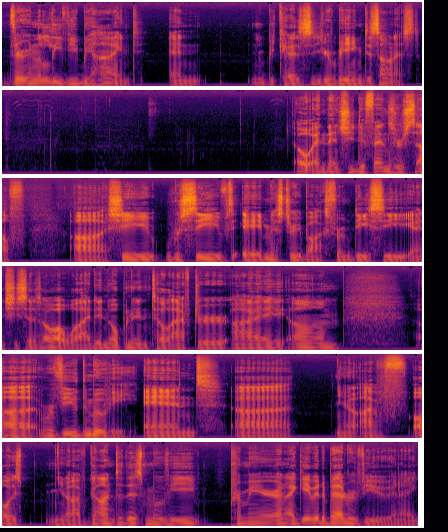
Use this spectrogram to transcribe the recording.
they're gonna leave you behind, and because you're being dishonest. Oh, and then she defends herself. Uh, she received a mystery box from DC, and she says, "Oh, well, I didn't open it until after I um, uh, reviewed the movie, and uh, you know, I've always, you know, I've gone to this movie premiere and I gave it a bad review, and I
